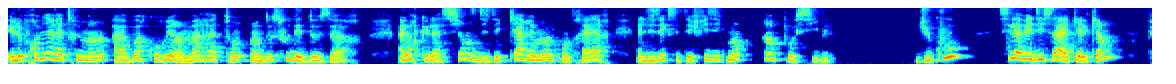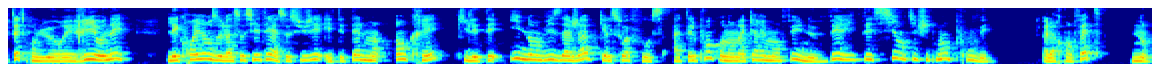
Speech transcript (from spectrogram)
est le premier être humain à avoir couru un marathon en dessous des deux heures, alors que la science disait carrément le contraire, elle disait que c'était physiquement impossible. Du coup, s'il avait dit ça à quelqu'un, peut-être qu'on lui aurait rionné. Les croyances de la société à ce sujet étaient tellement ancrées qu'il était inenvisageable qu'elles soient fausses, à tel point qu'on en a carrément fait une vérité scientifiquement prouvée. Alors qu'en fait, non.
